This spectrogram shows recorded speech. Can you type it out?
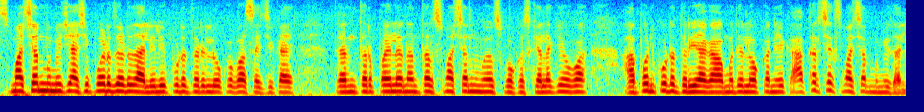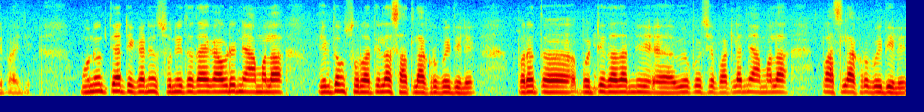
स्मशानभूमीची अशी पडझड झालेली कुठंतरी लोक बसायची काय? त्यानंतर पहिलं नंतर स्मशानभूमीवर फोकस केला की बाबा आपण कुठंतरी या गावामध्ये लोकांनी एक आकर्षक स्मशानभूमी झाली पाहिजे. म्हणून त्या ठिकाणी सुनीताताई गावडेंनी आम्हाला एकदम सुरुवातीला सात लाख रुपये दिले. परत बंटीदादांनी अ, पाटलांनी आम्हाला पाच लाख रुपये दिले.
